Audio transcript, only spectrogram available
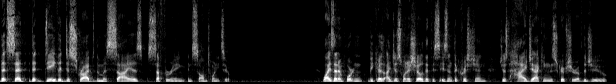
that said that David described the Messiah's suffering in Psalm 22. Why is that important? Because I just want to show that this isn't the Christian just hijacking the scripture of the Jew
